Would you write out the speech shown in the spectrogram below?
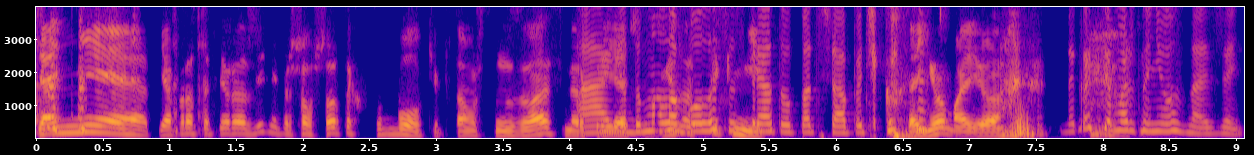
Да нет, я просто первый раз в жизни пришел в шортах и футболке, потому что называется мероприятие. А, я думала, волосы спрятал под шапочку. Да ё-моё. Да как тебя можно не узнать, Жень?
